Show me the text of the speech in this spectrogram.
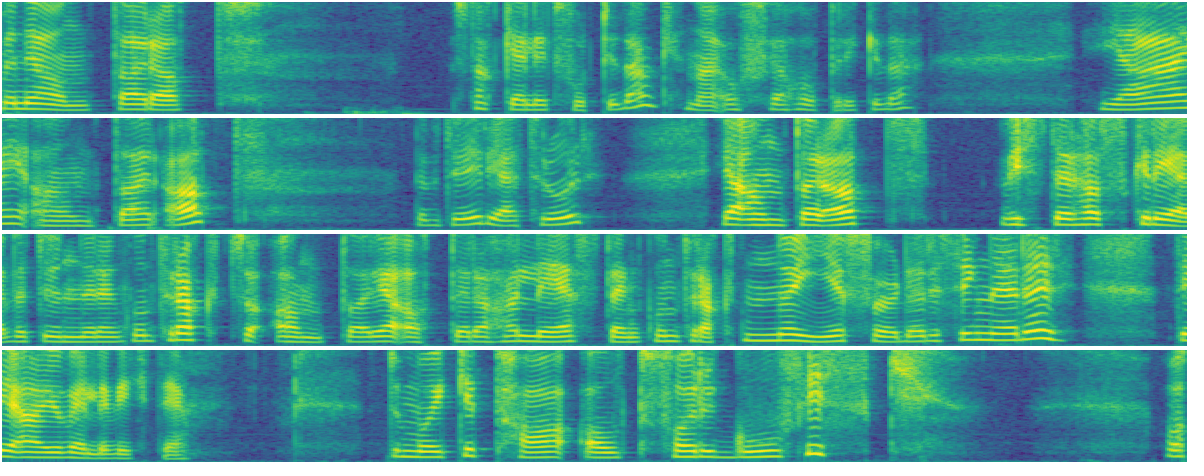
men jeg antar at Snakker jeg litt fort i dag? Nei, uff, jeg håper ikke det. Jeg antar at Det betyr jeg tror. Jeg antar at hvis dere har skrevet under en kontrakt, så antar jeg at dere har lest den kontrakten nøye før dere signerer. Det er jo veldig viktig. Du må ikke ta alt for god fisk. Å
